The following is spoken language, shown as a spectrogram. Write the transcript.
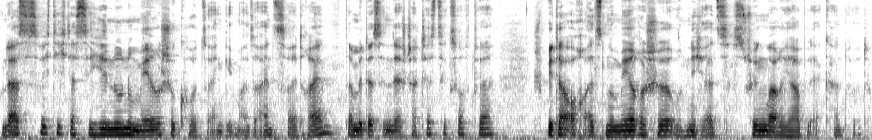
Und da ist es wichtig, dass Sie hier nur numerische Codes eingeben, also 1, 2, 3, damit das in der Statistiksoftware später auch als numerische und nicht als String-Variable erkannt wird.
